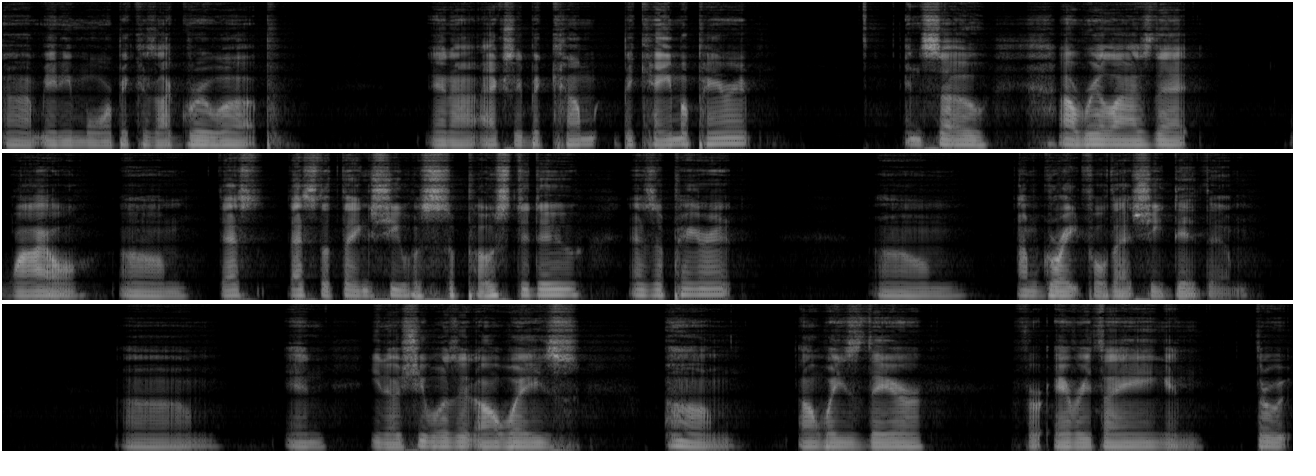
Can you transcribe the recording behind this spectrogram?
um, anymore because I grew up and I actually become became a parent, and so I realized that while um, that's that's the thing she was supposed to do as a parent, um, I'm grateful that she did them. Um, and you know she wasn't always um, always there for everything and through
